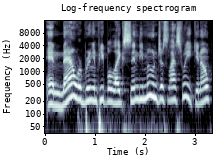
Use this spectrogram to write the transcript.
and now we're bringing people like Cindy Moon just last week. You know,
